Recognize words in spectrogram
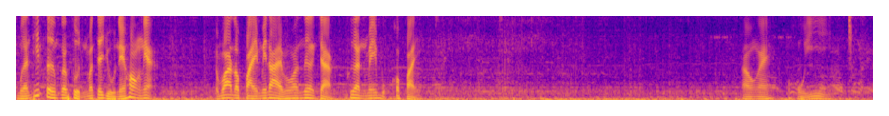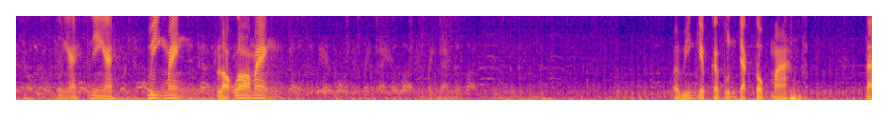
เหมือนที่เติมกระสุนมันจะอยู่ในห้องเนี้ยแต่ว่าเราไปไม่ได้เพราะว่าเนื่องจากเพื่อนไม่บุกเข้าไป เอาไงโอ้ยนี่ไง นี่ไง วิ่งแม่ง หลอกล่อแม่ง ไปวิ่งเก็บกระสุนจากศพมา ได้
